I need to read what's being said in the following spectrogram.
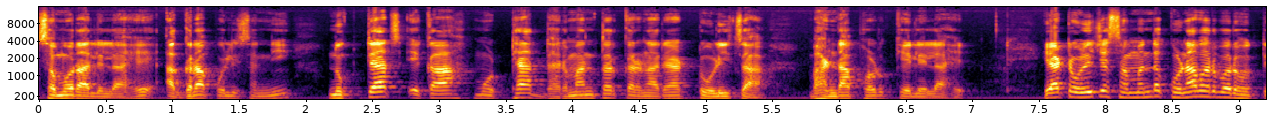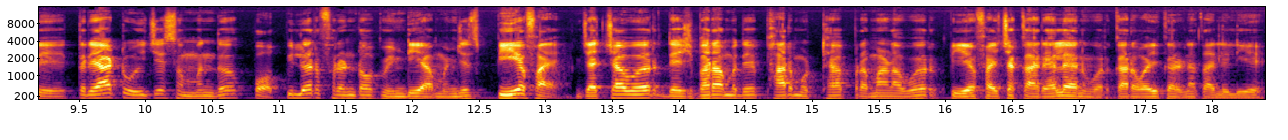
समोर आलेलं आहे. आग्रा पोलिसांनी नुकत्याच एका मोठ्या धर्मांतर करणाऱ्या टोळीचा भांडाफोड केलेला आहे. या टोळीचे संबंध कोणाबरोबर होते? तर या टोळीचे संबंध पॉप्युलर फ्रंट ऑफ इंडिया म्हणजेच पी एफ आय ज्याच्यावर देशभरामध्ये फार मोठ्या प्रमाणावर पी एफ आयच्या कार्यालयांवर कारवाई करण्यात आलेली आहे.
